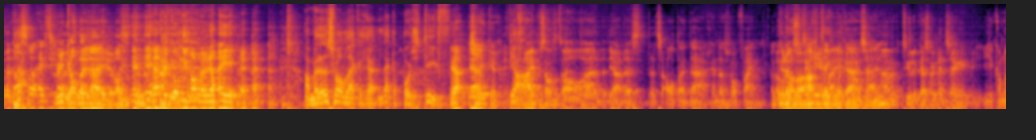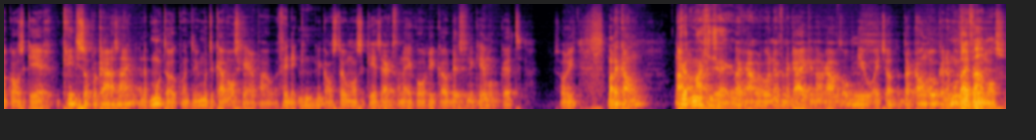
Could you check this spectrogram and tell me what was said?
maar, dat is wel echt Wie kan er rijden? Was het toen. ja daar kon niemand meer rijden. Ah, maar dat is wel lekker, eh, lekker positief. Ja, zeker. Die Ja. vibe is altijd wel, eh, ja, dat is, dat is altijd daar en dat is wel fijn. We kunnen als ook wel hard tegen elkaar zijn. Ja, natuurlijk, dat zou ik net zeggen. Je kan ook wel eens een keer kritisch op elkaar zijn en dat moet ook, want je moet elkaar wel scherp houden, vind ik. Kijk, als Thomas een keer zegt van, nee, hoor Rico, dit vind ik helemaal kut. Sorry, maar dat kan. Nou, Kut mag je dan- zeggen. Dan gaan we gewoon even naar kijken, dan gaan we het opnieuw, weet je wat, dat kan ook en dat moet bij ook kunnen. Vamos.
